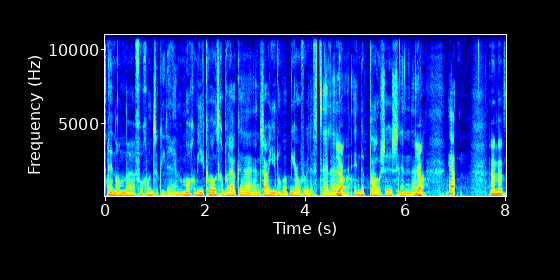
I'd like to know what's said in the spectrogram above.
En dan eh, vroegen we natuurlijk iedereen, mogen we je quote gebruiken? En zou je hier nog wat meer over willen vertellen Ja. in de pauzes? En, eh, ja. ja. En het-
